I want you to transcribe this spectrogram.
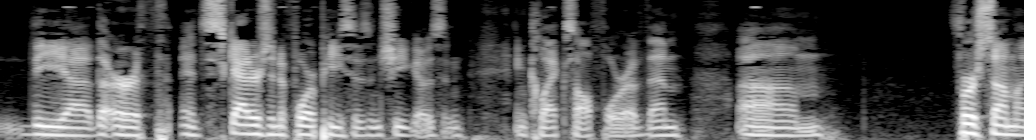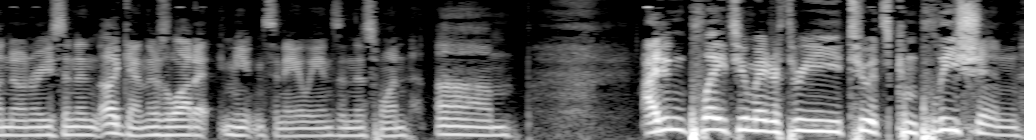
the uh, the Earth, and scatters into four pieces, and she goes and, and collects all four of them. Um, for some unknown reason, and again, there's a lot of mutants and aliens in this one. Um, I didn't play Tomb Raider 3 to its completion.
